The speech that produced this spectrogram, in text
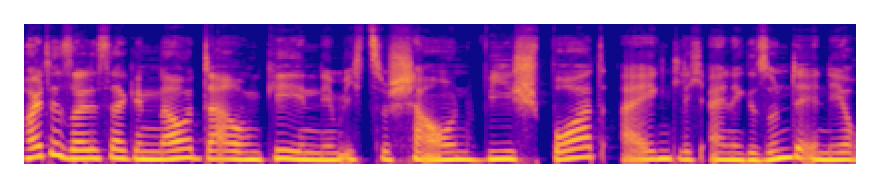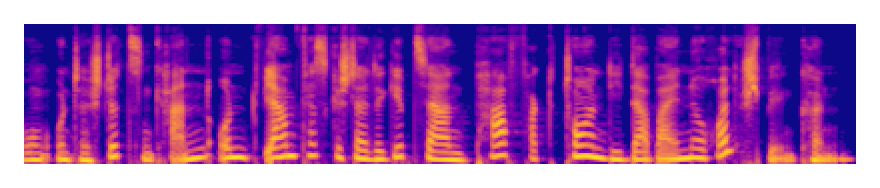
Heute soll es ja genau darum gehen, nämlich zu schauen, wie Sport eigentlich eine gesunde Ernährung unterstützen kann. Und wir haben festgestellt, da gibt es ja ein paar Faktoren, die dabei eine Rolle spielen können.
